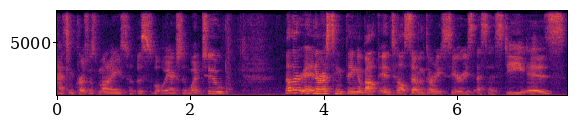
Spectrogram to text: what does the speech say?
Had some Christmas money, so this is what we actually went to. Another interesting thing about the Intel 730 series SSD is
